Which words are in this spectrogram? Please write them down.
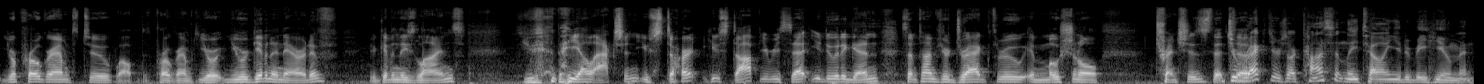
you're programmed to well, programmed. You're you're given a narrative, you're given these lines. You, they yell action. You start, you stop, you reset, you do it again. Sometimes you're dragged through emotional trenches that. uh, Directors are constantly telling you to be human.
